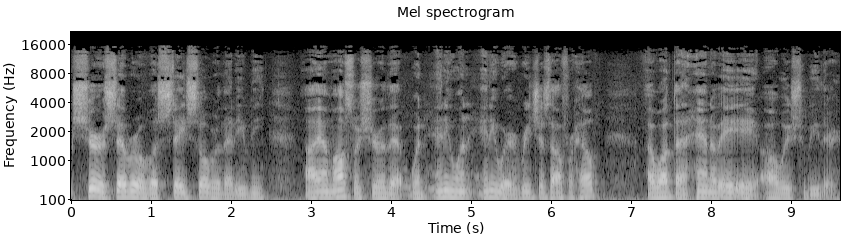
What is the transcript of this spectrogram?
sure several of us stayed sober that evening. I am also sure that when anyone anywhere reaches out for help, I want the hand of AA always to be there.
